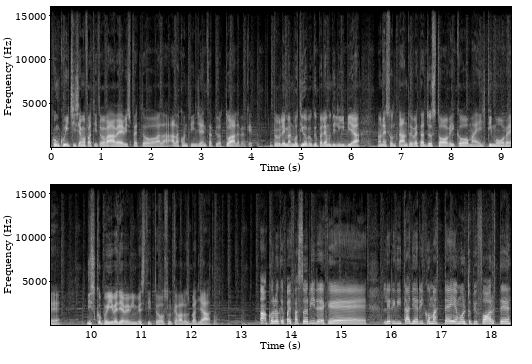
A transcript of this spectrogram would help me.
con cui ci siamo fatti trovare rispetto alla, alla, contingenza più attuale, perché il problema, il motivo per cui parliamo di Libia non è soltanto il retaggio storico, ma è il timore di scoprire di aver investito sul cavallo sbagliato. No, quello che poi fa sorridere è che l'eredità di Enrico Mattei è molto più forte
